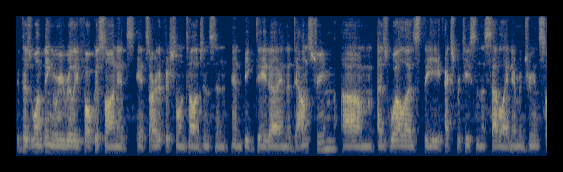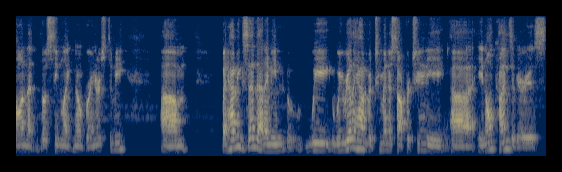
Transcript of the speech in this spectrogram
if there's one thing we really focus on, it's it's artificial intelligence and, and big data in the downstream, um, as well as the expertise in the satellite imagery and so on. That those seem like no brainers to me. Um, but having said that, I mean, we, we really have a tremendous opportunity uh, in all kinds of areas.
